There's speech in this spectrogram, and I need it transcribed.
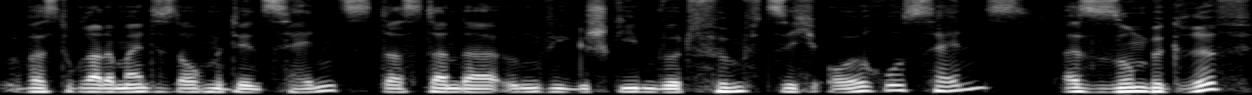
was du gerade meintest, auch mit den Cents, dass dann da irgendwie geschrieben wird 50 Euro Cents. Also so ein Begriff,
